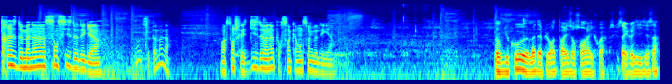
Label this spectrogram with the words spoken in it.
« 13 de mana, 106 de dégâts. Oh, c'est pas mal. Pour l'instant, je fais 10 de mana pour 145 de dégâts. Donc du coup, euh, Mad a plus le droit de parler sur son live quoi, parce que ça grésille, c'est ça.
